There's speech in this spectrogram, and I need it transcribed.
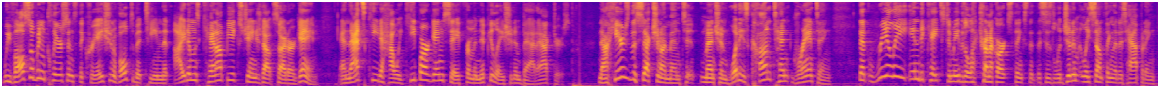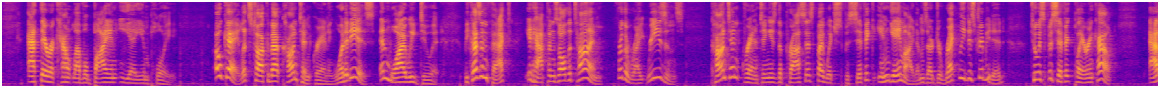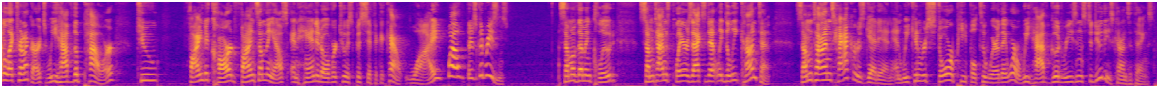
We've also been clear since the creation of Ultimate Team that items cannot be exchanged outside our game, and that's key to how we keep our game safe from manipulation and bad actors. Now, here's the section I meant to mention what is content granting that really indicates to me that Electronic Arts thinks that this is legitimately something that is happening at their account level by an EA employee. Okay, let's talk about content granting, what it is, and why we do it. Because, in fact, it happens all the time, for the right reasons. Content granting is the process by which specific in game items are directly distributed to a specific player account. At Electronic Arts, we have the power to find a card, find something else, and hand it over to a specific account. Why? Well, there's good reasons. Some of them include sometimes players accidentally delete content. Sometimes hackers get in and we can restore people to where they were. We have good reasons to do these kinds of things.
